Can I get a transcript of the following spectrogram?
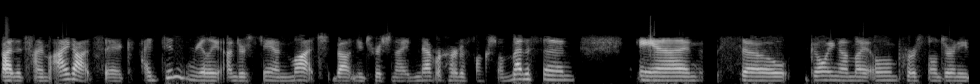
by the time I got sick, I didn't really understand much about nutrition. I had never heard of functional medicine. And so going on my own personal journey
